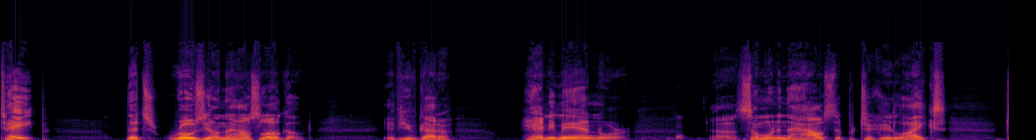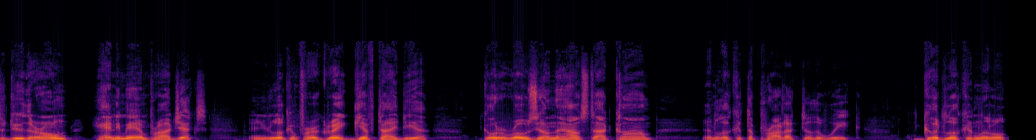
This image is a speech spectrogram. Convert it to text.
tape that's Rosie on the House logoed. If you've got a handyman or uh, someone in the house that particularly likes to do their own handyman projects and you're looking for a great gift idea, go to rosieonthehouse.com and look at the product of the week. Good looking little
